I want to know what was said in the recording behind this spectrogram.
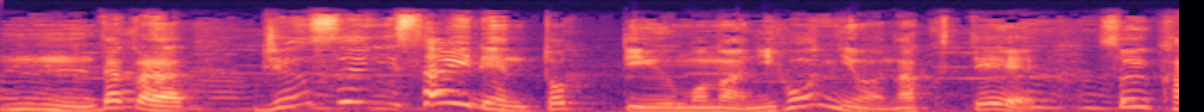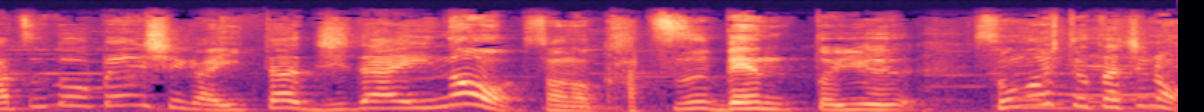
うん、だ。から純粋にサイレントっていうものは日本にはなくて、そういう活動弁士がいた時代のその活弁というその人たちの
